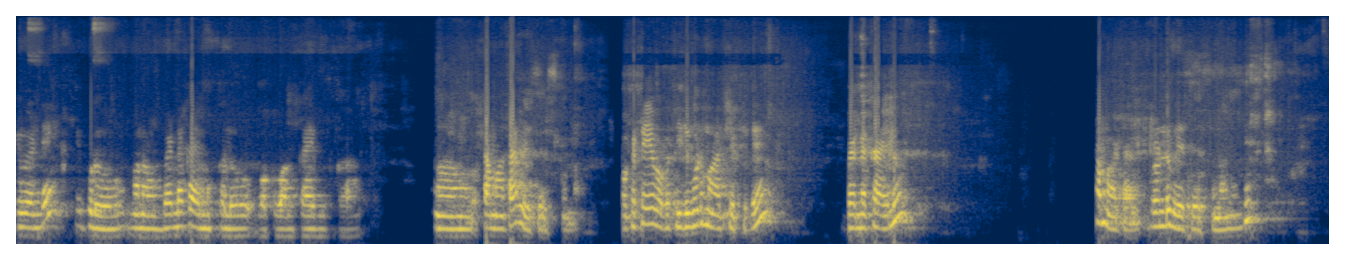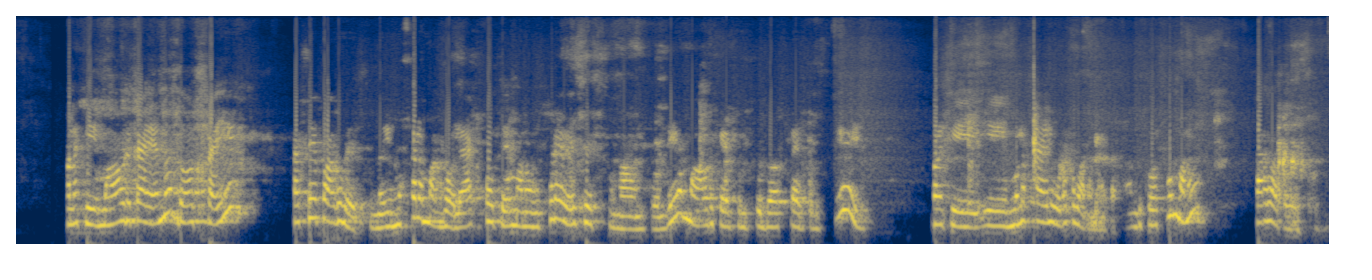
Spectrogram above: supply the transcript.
ఇవ్వండి ఇప్పుడు మనం బెండకాయ ముక్కలు, ఒక వంకాయ ముక్క, టమాటా వేసేసుకున్నాం ఒకటే ఒకటి ఇది కూడా మా చెట్టుదే. బెండకాయలు, టమాటాలు రెండు వేసేస్తున్నానండి. మనకి మామిడికాయను, దోసకాయ కాసేపాగు వేసుకున్నాం ఈ ముక్కలు మగ్గవు. లేకపోతే మనం ఇప్పుడే వేసేసుకున్నాం అనుకోండి మామిడికాయ పులుసు, దోసకాయ పులుసుకి మనకి ఈ ములక్కాయలు ఉడకవన్నమాట. అందుకోసం మనం తర్వాత వేసుకున్నాం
